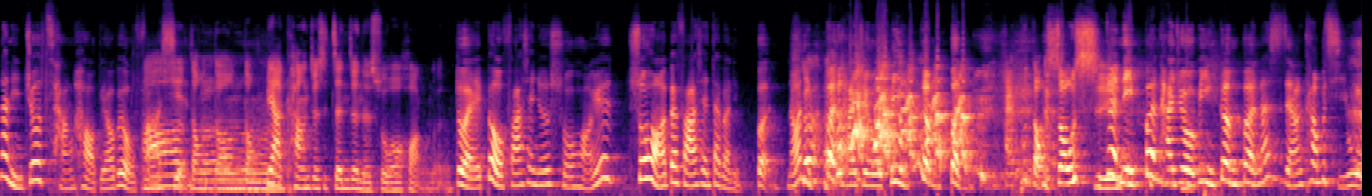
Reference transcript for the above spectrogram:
那你就藏好，不要被我发现。Oh, 懂懂懂，不要康就是真正的说谎了。对，被我发现就是说谎，因为说谎会被发现，代表你笨，然后你笨还觉得我比你更笨，还不懂收拾。对，你笨还觉得我比你更笨，那是怎样看不起我？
